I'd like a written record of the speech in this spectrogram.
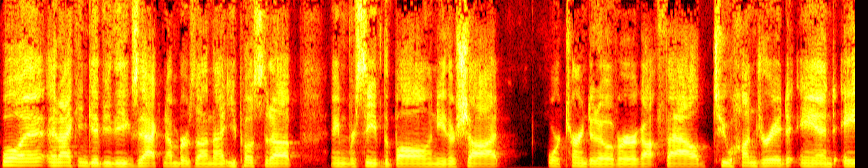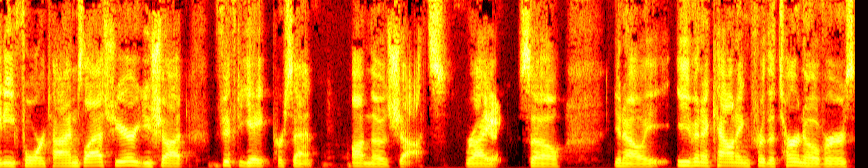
Well, and I can give you the exact numbers on that. You posted up and received the ball and either shot or turned it over or got fouled 284 times last year. You shot 58% on those shots, right? Yeah. So, you know, even accounting for the turnovers,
